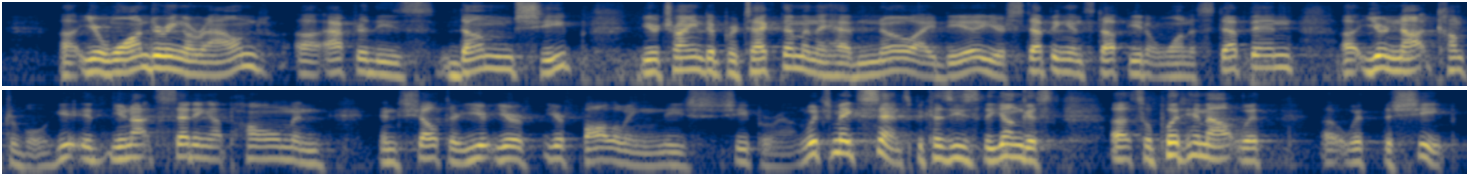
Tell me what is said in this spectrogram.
Uh, you're wandering around uh, after these dumb sheep. You're trying to protect them, and they have no idea. You're stepping in stuff you don't want to step in. Uh, you're not comfortable. You, are not setting up home and, and shelter. You're, you're, you're, following these sheep around, which makes sense because he's the youngest. Uh, so put him out with, uh, with the sheep.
